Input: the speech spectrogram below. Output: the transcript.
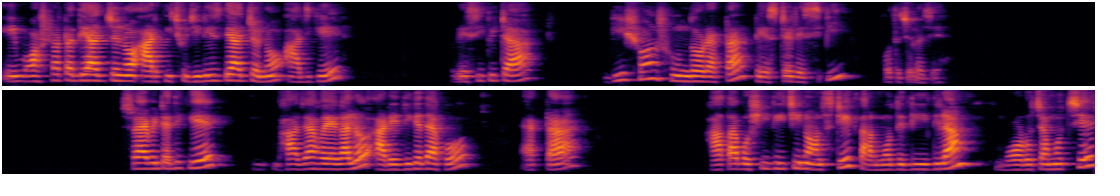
এই মশলাটা দেওয়ার জন্য আর কিছু জিনিস দেওয়ার জন্য আজকে রেসিপিটা ভীষণ সুন্দর একটা টেস্টের রেসিপি হতে চলেছে। সয়াবিনটা দিকে ভাজা হয়ে গেল, আর এদিকে দেখো একটা হাতা বসিয়ে দিয়েছি ননস্টিক তার মধ্যে দিয়ে দিলাম বড় চামচের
